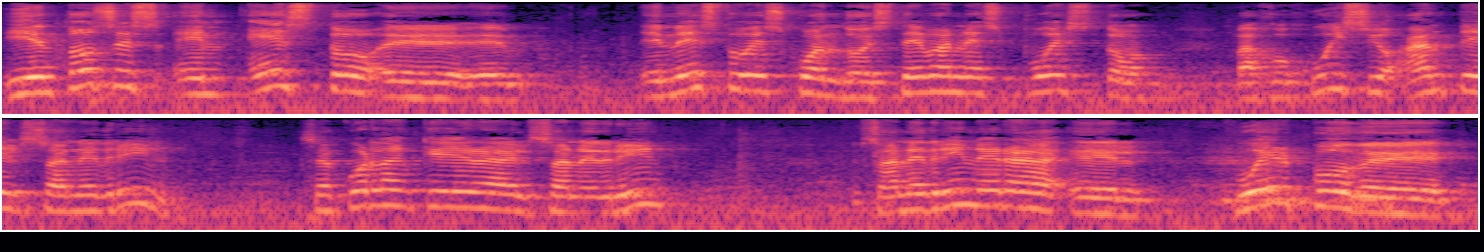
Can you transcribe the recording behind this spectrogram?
Y entonces en esto, eh, eh, en esto es cuando Esteban es puesto bajo juicio ante el Sanedrín. ¿Se acuerdan qué era el Sanedrín? El Sanedrín era el cuerpo de,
